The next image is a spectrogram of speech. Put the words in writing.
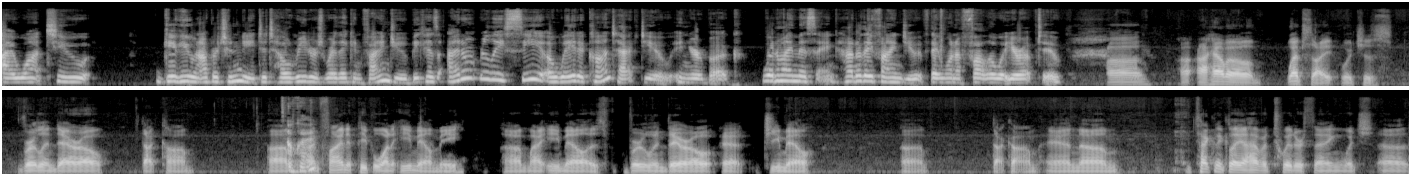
I want to give you an opportunity to tell readers where they can find you because I don't really see a way to contact you in your book. What am I missing? How do they find you if they want to follow what you're up to? Uh, I have a website, which is verlindarrow.com. Um, okay. I'm fine if people want to email me. Uh, my email is verlindarrow at gmail.com. Uh, and um, technically, I have a Twitter thing, which uh,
